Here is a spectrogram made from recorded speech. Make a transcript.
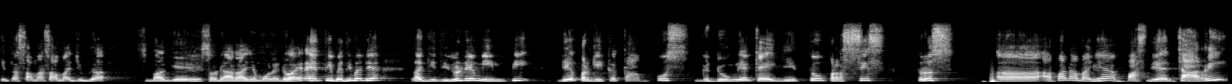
kita sama-sama juga sebagai saudaranya mulai doain eh tiba-tiba dia lagi tidur dia mimpi dia pergi ke kampus gedungnya kayak gitu persis terus uh, apa namanya pas dia cari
